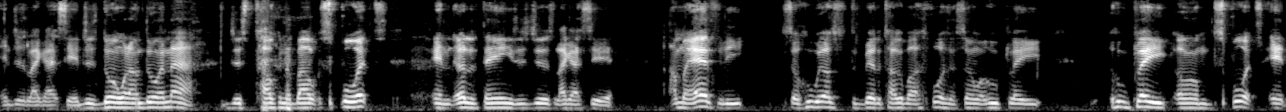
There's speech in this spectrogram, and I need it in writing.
and just like I said, just doing what I'm doing now, just talking about sports and other things. It's just like I said, I'm an athlete, so who else to better talk about sports than someone who played who played um sports at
